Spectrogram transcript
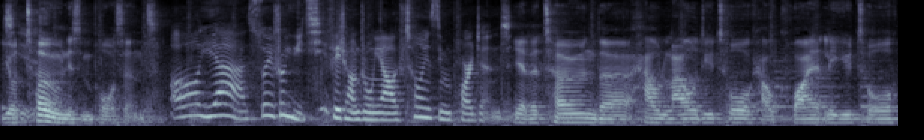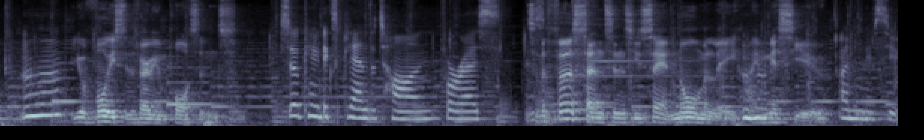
Your tone is important. Oh yeah，所以说语气非常重要，tone is important。 Yeah, the tone, the how loud you talk, how quietly you talk. Your voice is very important. So can you explain the tone for us? So the first sentence you say it normally, I miss you. I miss you.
